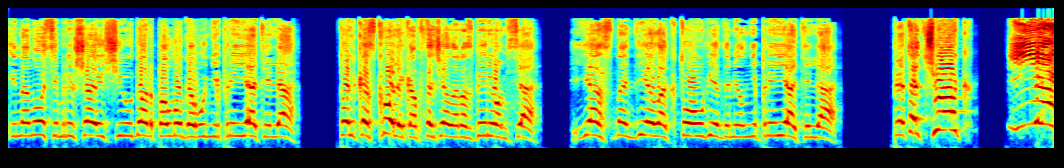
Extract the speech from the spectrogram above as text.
и наносим решающий удар по логову неприятеля. Только с кроликом сначала разберемся. Ясно дело, кто уведомил неприятеля. Пятачок! Я!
